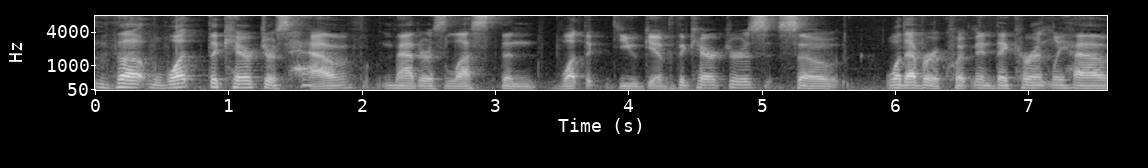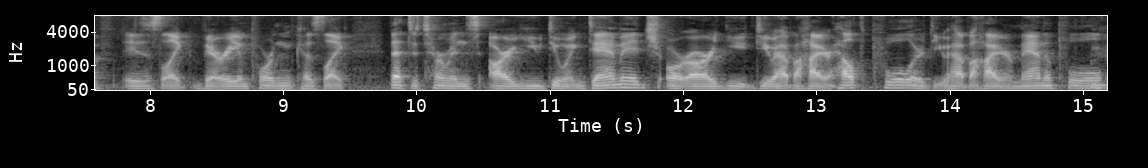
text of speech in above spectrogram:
the what the characters have matters less than what the, you give the characters. So whatever equipment they currently have is like very important because like that determines are you doing damage or are you do you have a higher health pool or do you have a higher mana pool?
